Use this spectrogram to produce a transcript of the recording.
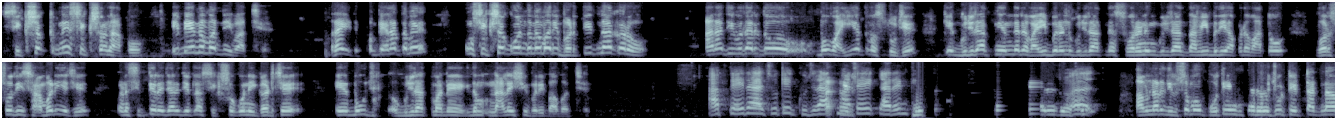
શિક્ષકને શિક્ષણ આપો. એ બે નંબરની વાત છે. રાઈટ પણ પહેલા તમે હું શિક્ષક હોઉં તમે મારી ભરતી જ ના કરો. આનાથી વધારે તો બહુ વાહિયાત વસ્તુ છે કે ગુજરાતની અંદર વાઇબ્રન્ટ ગુજરાતને સ્વર્ણિમ ગુજરાત આવી બધી આપણે વાતો વર્ષોથી સાંભળીએ છીએ. પણ સિત્તેર હજાર જેટલા શિક્ષકોની ઘટ છે એ બહુ જ ગુજરાત માટે એકદમ નાલેશી ભરી બાબત છે. આપ કહી રહ્યા છો કે ગુજરાત માટે કારણ કે આવનારા દિવસોમાં હું પોતે વિચારી રહ્યો છું ટેટટાટના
